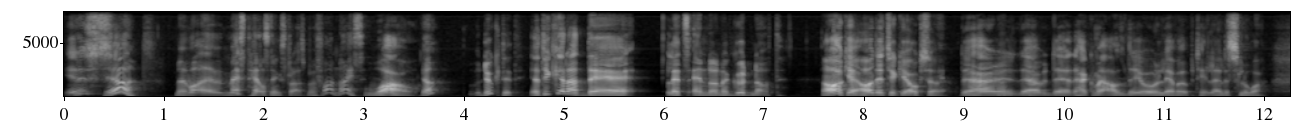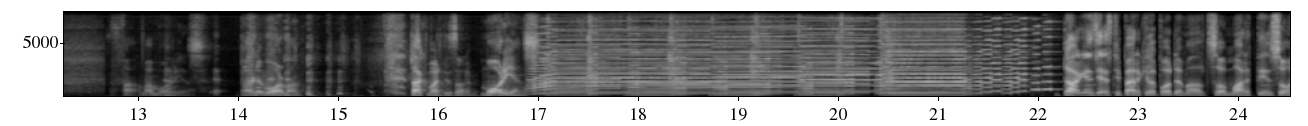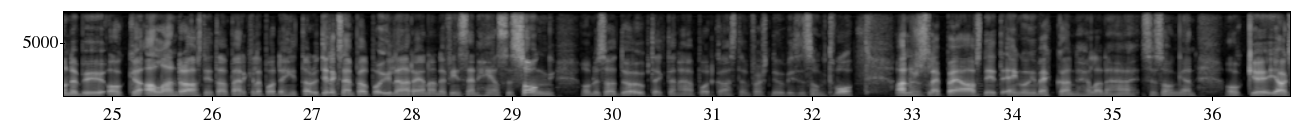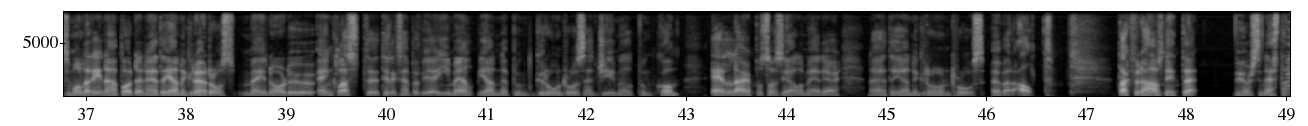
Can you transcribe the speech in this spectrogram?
Är det så? Ja, men vad, mest hälsningsfras, men fan nice. Wow! Ja, duktigt. Jag tycker att det Let's end on a good note. Ja okej, ja det tycker jag också. Det här, det, här, det, här kommer jag aldrig att leva upp till, eller slå. Fan vad morgens. Ja nu mår man. Tack Martin Sonneby. Morgens. Dagens gäst i Perkelepodden var alltså Martin Sonneby och alla andra avsnitt av Perkelepodden hittar du till exempel på Yle Arenan. Det finns en hel säsong om det är så att du har upptäckt den här podcasten först nu vid säsong två. Annars så släpper jag avsnitt en gång i veckan hela den här säsongen. Och eh, jag som håller i den här podden heter Janne Grönros. Mig når du enklast eh, till exempel via e-mail janne.gronros.gmail.com eller på sociala medier där heter Janne Grönros överallt. Tack för det här avsnittet. Vi hörs i nästa.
